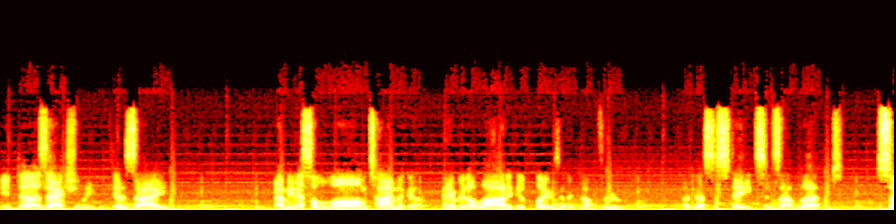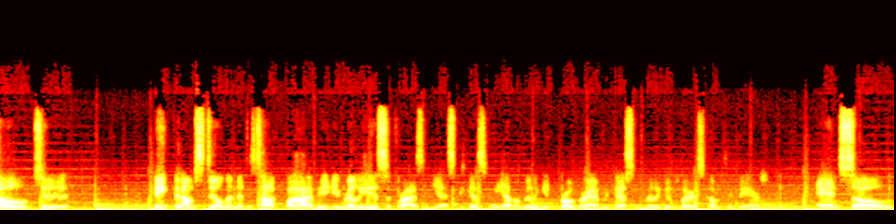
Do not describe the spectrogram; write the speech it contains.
It does actually, because I, I mean, that's a long time ago. There have been a lot of good players that have come through Augusta State since I left. So to think that I'm still into the top five, it, it, really is surprising, yes, because we have a really good program. We've had some really good players come through there. And so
